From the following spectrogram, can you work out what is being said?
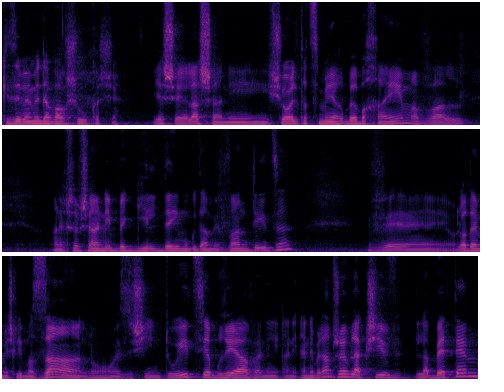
כי זה באמת דבר שהוא קשה. יש שאלה שאני שואל את עצמי הרבה בחיים, אבל אני חושב שאני בגיל די מוקדם הבנתי את זה, ולא יודע אם יש לי מזל, או איזושהי אינטואיציה בריאה, ואני אני, אני בן אדם שאוהב להקשיב לבטן,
